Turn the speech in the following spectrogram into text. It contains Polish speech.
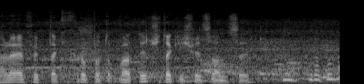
Ale efekt taki kropowatowaty czy taki świecący? No,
